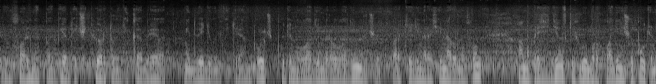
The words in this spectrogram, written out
Триумфальной победой 4 декабря Медведева Дмитрия Анатольевича, Путина Владимира Владимировича, партии «Единая Россия. Народный фронт», а на президентских выборах Владимировича Путина.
